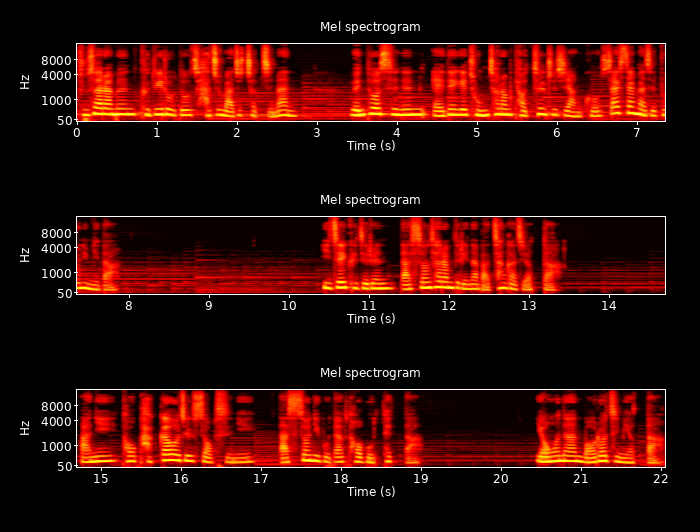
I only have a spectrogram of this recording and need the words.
두 사람은 그 뒤로도 자주 마주쳤지만 웬투어스는 앤에게 좀처럼 곁을 주지 않고 쌀쌀 맞을 뿐입니다. 이제 그들은 낯선 사람들이나 마찬가지였다. 아니, 더 가까워질 수 없으니 낯선이보다 더 못했다. 영원한 멀어짐이었다.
